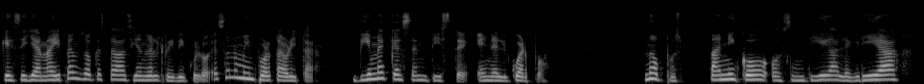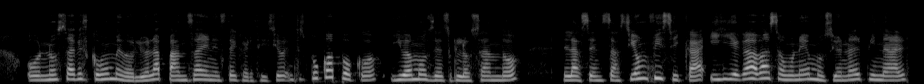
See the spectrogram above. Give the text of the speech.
que si Yanaí pensó que estaba haciendo el ridículo, eso no me importa ahorita. Dime qué sentiste en el cuerpo. No, pues pánico o sentí alegría o no sabes cómo me dolió la panza en este ejercicio. Entonces poco a poco íbamos desglosando la sensación física y llegabas a una emoción al final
